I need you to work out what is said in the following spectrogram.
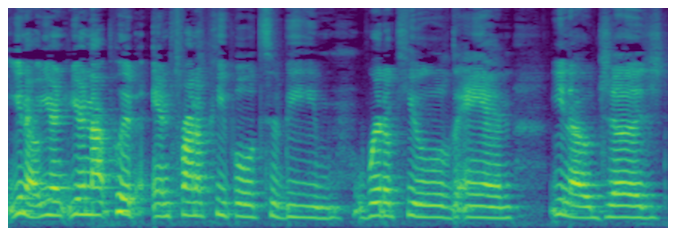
you know, you're you're not put in front of people to be ridiculed and, you know, judged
